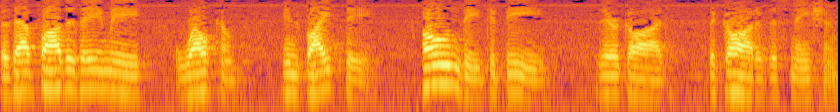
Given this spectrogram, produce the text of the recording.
that that, Father, they may welcome, invite thee, own thee to be their God, the God of this nation.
